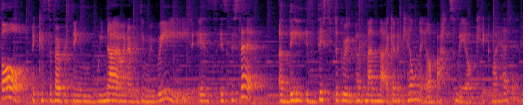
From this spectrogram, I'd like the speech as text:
thought because of everything we know and everything we read is is this it? Are the is this the group of men that are going to kill me or batter me or kick my head in?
